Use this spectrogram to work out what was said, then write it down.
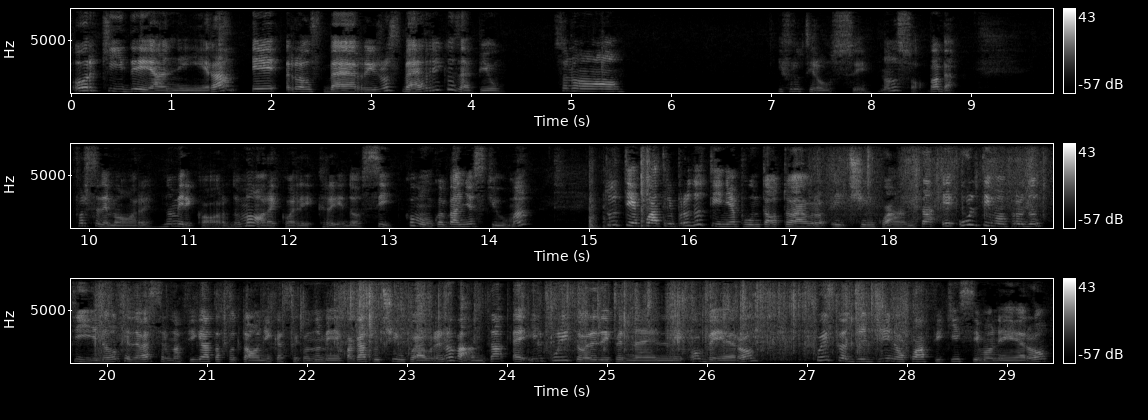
Orchidea nera e roseberry. Roseberry cos'è più? sono i frutti rossi. Non lo so. Vabbè. Forse le more. Non mi ricordo. More credo. Sì. Comunque bagno schiuma tutti e quattro i prodottini appunto 8,50 euro e ultimo prodottino che deve essere una figata fotonica secondo me pagato 5,90 euro è il pulitore dei pennelli ovvero questo aggeggino qua fichissimo nero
